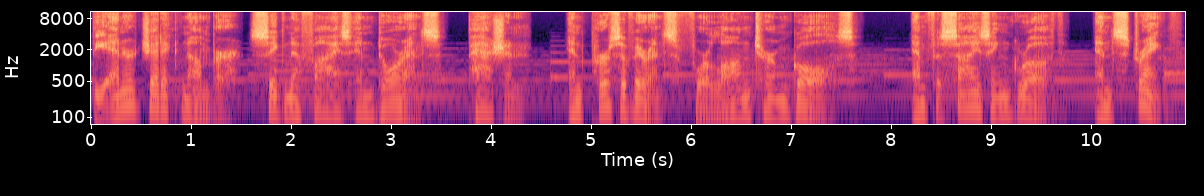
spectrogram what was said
The energetic number signifies endurance, passion, and perseverance for long-term goals, emphasizing growth and strength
